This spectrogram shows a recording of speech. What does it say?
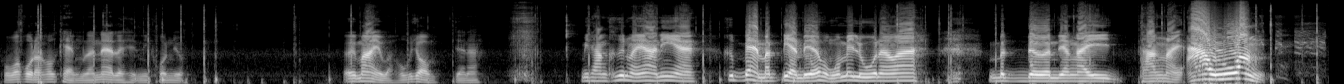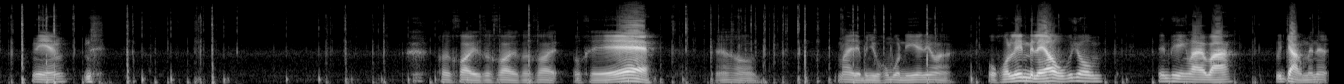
ผมว่าคนนั้นเขาแข่งมาแล้วแน่เลยเห็นมีคนอยู่ เอ้ยไม่ว่ะคุณผู้ชมเดี๋ยวนะ มีทางขึ้นไหมอะนี่ไงคือแบบมันเปลี่ยนไปเยอะผมก็ไม่รู้นะว่า มันเดินยังไงทางไหนอ้าวล่วงเหนียงค่อยๆค่อยๆค่อยๆโอเคนะครับไม่เดี๋ยวมันอยู่ข้างบนนี้นี่ว่าโอ้เขาเล่นไปแล้วคุณผู้ชม เล่นเพลงอะไรวะ รู้จักไหมเนี่ย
